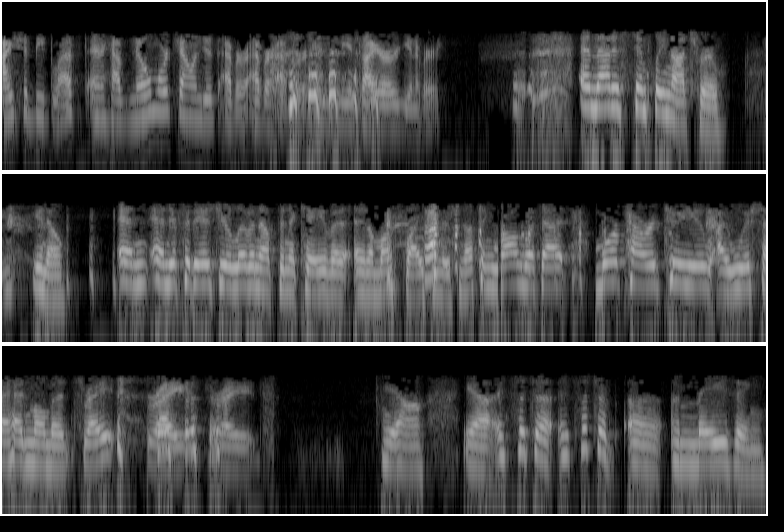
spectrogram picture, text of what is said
I should be blessed and have no more challenges ever, ever, ever in the entire universe. and that is simply not true. You know, and and if it is, you're living up in a cave at a monk's life, and there's nothing wrong with that. More power to you. I wish I had moments, right? right, right. Yeah, yeah. It's such a it's such a uh, amazing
